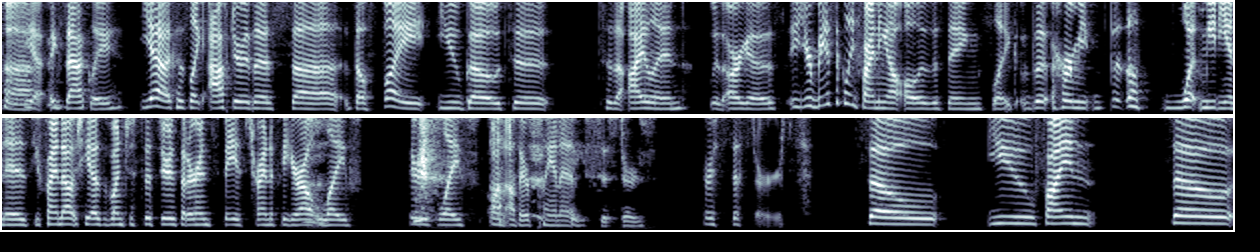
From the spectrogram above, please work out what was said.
yeah, exactly. Yeah, because like after this, uh the fight, you go to to the island with Argos. You're basically finding out all of the things like the her me- the, the, what Meteion is. You find out she has a bunch of sisters that are in space trying to figure out life. There's life on other planets. Space sisters. her sisters. So you find so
